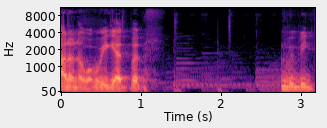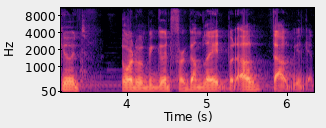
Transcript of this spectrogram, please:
I don't know what we get, but it would be good. Sword would be good for Gunblade, but I doubt we'll get.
